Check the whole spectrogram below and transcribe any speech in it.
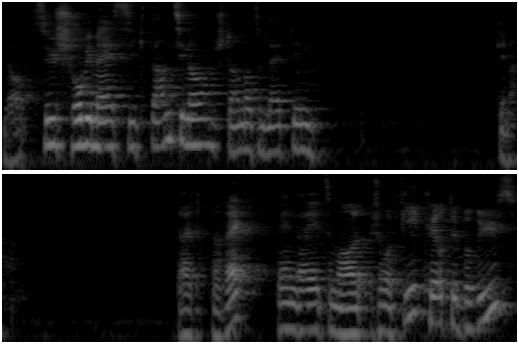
ja, sonst hobbymäßig tanze ich noch, Standard und Latin. Genau. Das ist perfekt. Dann haben wir jetzt mal, schon mal viel gehört über uns.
